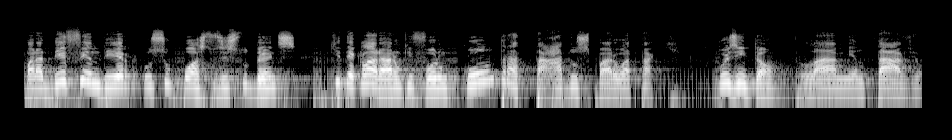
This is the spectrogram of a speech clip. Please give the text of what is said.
para defender os supostos estudantes que declararam que foram contratados para o ataque. Pois então, lamentável,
